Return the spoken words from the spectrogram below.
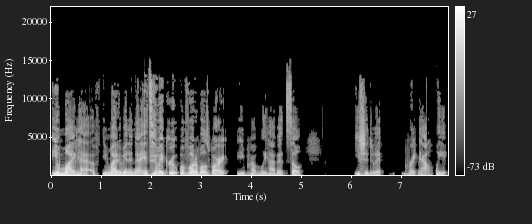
you might have. You might have been in that intimate group, but for the most part, you probably haven't. So you should do it right now. We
